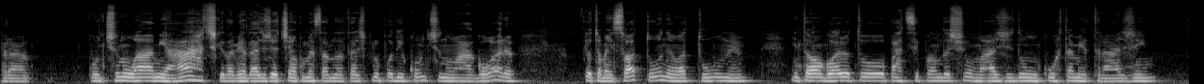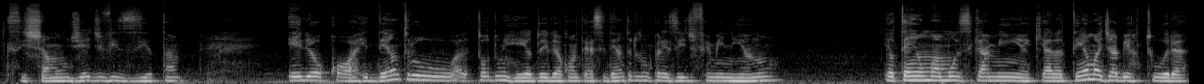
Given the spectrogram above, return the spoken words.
para continuar a minha arte, que na verdade eu já tinha começado lá atrás para poder continuar agora, eu também sou ator, né? Eu atuo, né? Então agora eu estou participando das filmagens de um curta-metragem que se chama Um Dia de Visita. Ele ocorre dentro, todo o enredo, ele acontece dentro de um presídio feminino eu tenho uma música minha que era tema de abertura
